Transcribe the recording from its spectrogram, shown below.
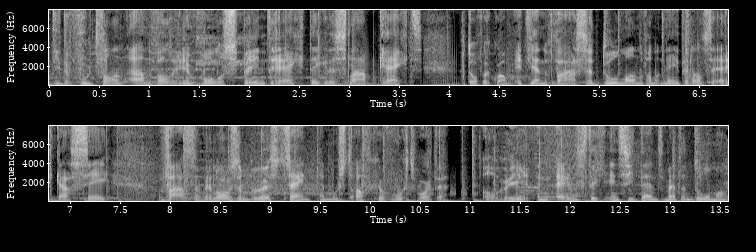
die de voet van een aanvaller in volle sprint recht tegen de slaap krijgt. Het overkwam Etienne Vaassen, doelman van het Nederlandse RKC. Vaassen verloor zijn bewustzijn en moest afgevoerd worden. Alweer een ernstig incident met een doelman.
